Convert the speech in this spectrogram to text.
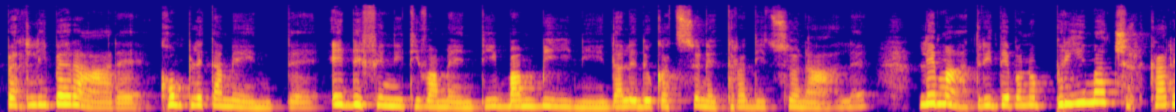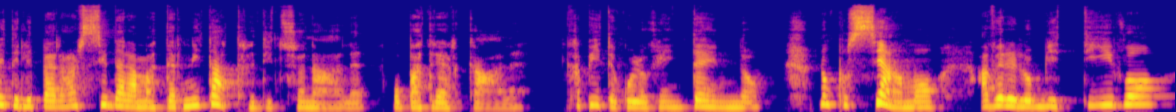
per liberare completamente e definitivamente i bambini dall'educazione tradizionale, le madri devono prima cercare di liberarsi dalla maternità tradizionale o patriarcale. Capite quello che intendo? Non possiamo avere l'obiettivo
